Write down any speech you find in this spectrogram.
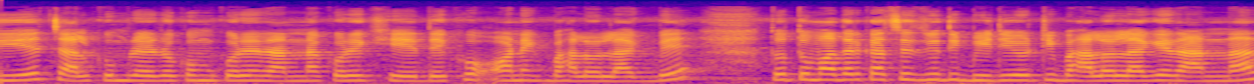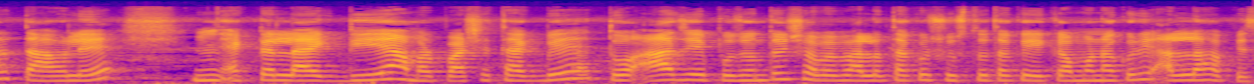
দিয়ে চাল কুমড়া এরকম করে রান্না করে খেয়ে দেখো অনেক ভালো লাগবে। তো তোমাদের কাছে যদি ভিডিওটি ভালো লাগে রান্নার, তাহলে একটা লাইক দিয়ে আমার পাশে থাকবে। তো আজ এ পর্যন্তই, সবাই ভালো থাকো, সুস্থ থাকো, এই কামনা করি, আল্লাহ হাফিজ,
